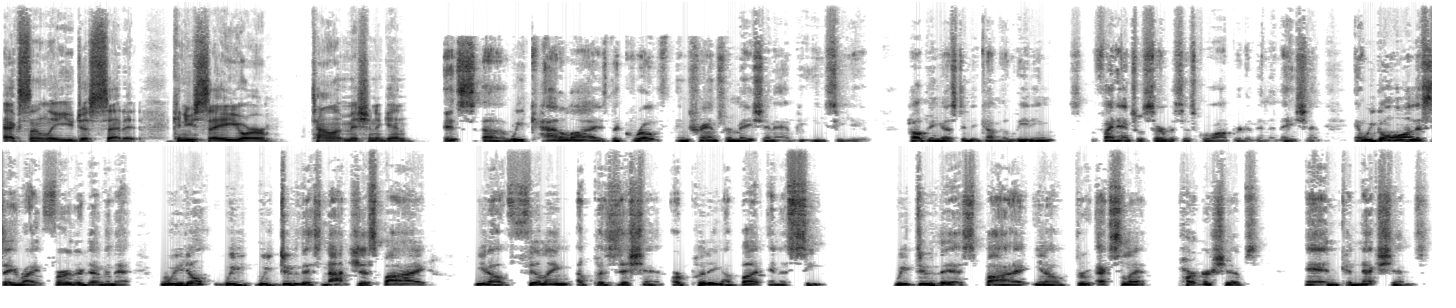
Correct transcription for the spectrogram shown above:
excellently? You just said it. Can you say your talent mission again? It's uh, we catalyze the growth and transformation at BECU, helping us to become the leading financial services cooperative in the nation. And we go on to say right further, Devyn, that we don't we we do this not just by you know filling a position or putting a butt in a seat. We do this by you know through excellent partnerships and connections,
